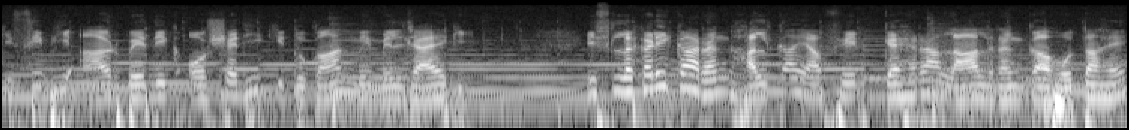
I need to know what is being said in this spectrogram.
किसी भी आयुर्वेदिक औषधि की दुकान में मिल जाएगी। इस लकड़ी का रंग हल्का या फिर गहरा लाल रंग का होता है।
